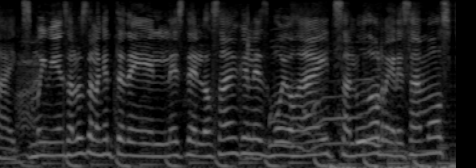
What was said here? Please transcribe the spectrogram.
Heights. Muy bien, saludos a la gente del este de Los Ángeles, Boyle Heights. Saludos, regresamos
